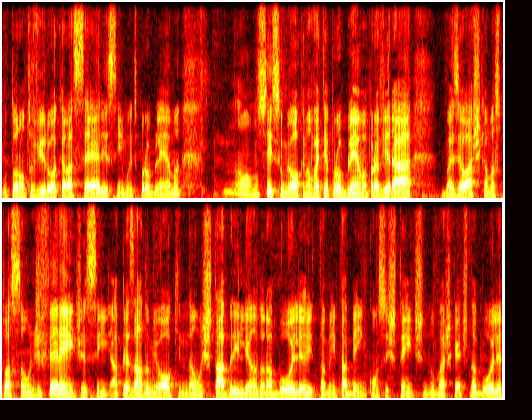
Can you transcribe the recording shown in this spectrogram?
O Toronto virou aquela série sem muito problema. Não, não sei se o Milwaukee não vai ter problema para virar, mas eu acho que é uma situação diferente. Assim, apesar do Milwaukee não estar brilhando na bolha e também estar tá bem consistente no basquete da bolha,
